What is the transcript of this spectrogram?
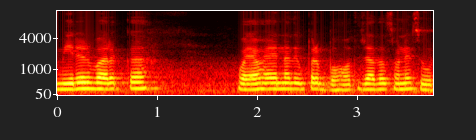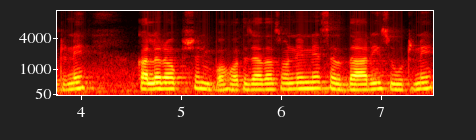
ਮਿਰਰ ਵਰਕ ਹੋਇਆ ਹੋਇਆ ਇਹਨਾਂ ਦੇ ਉੱਪਰ ਬਹੁਤ ਜ਼ਿਆਦਾ ਸੋਹਣੇ ਸੂਟ ਨੇ। ਕਲਰ ਆਪਸ਼ਨ ਬਹੁਤ ਜ਼ਿਆਦਾ ਸੋਹਣੇ ਨੇ, ਸਰਦਾਰੀ ਸੂਟ ਨੇ,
